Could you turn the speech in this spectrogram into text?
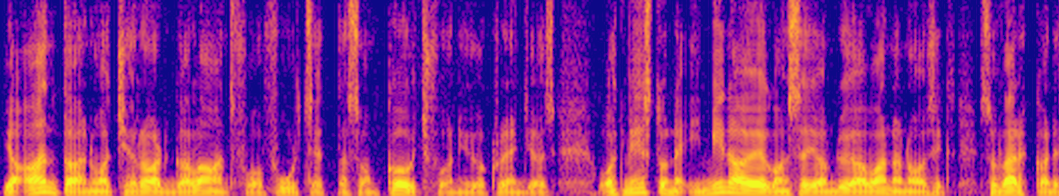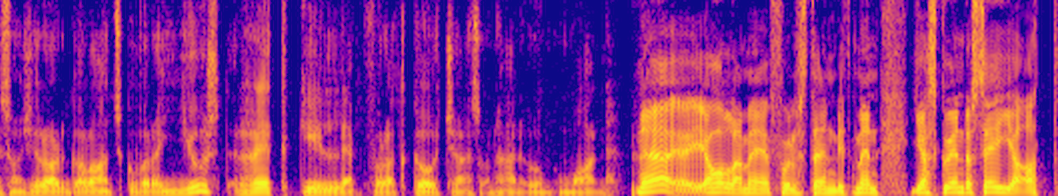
jag antar nog att Gerard Galant får fortsätta som coach för New York Rangers. Och åtminstone i mina ögon, säger om du är av annan åsikt, så verkar det som Gerard Galant skulle vara just rätt kille för att coacha en sån här ung man. Nej, jag håller med fullständigt fullständigt. Men jag skulle ändå säga att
